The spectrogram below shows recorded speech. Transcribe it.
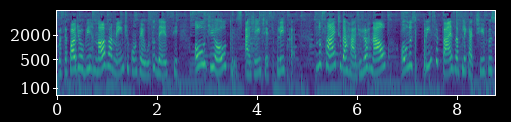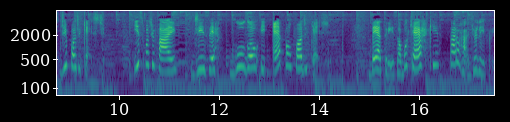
Você pode ouvir novamente o conteúdo desse ou de outros A Gente Explica no site da Rádio Jornal ou nos principais aplicativos de podcast: Spotify, Deezer, Google e Apple Podcasts. Beatriz Albuquerque para o Rádio Livre.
